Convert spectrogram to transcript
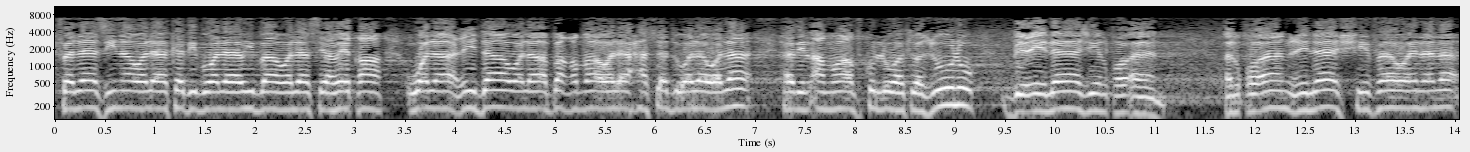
فلا زنا ولا كذب ولا ربا ولا سرقة ولا عدا ولا بغضة ولا حسد ولا ولا هذه الأمراض كلها تزول بعلاج القرآن. القرآن علاج شفاء ولا لا.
